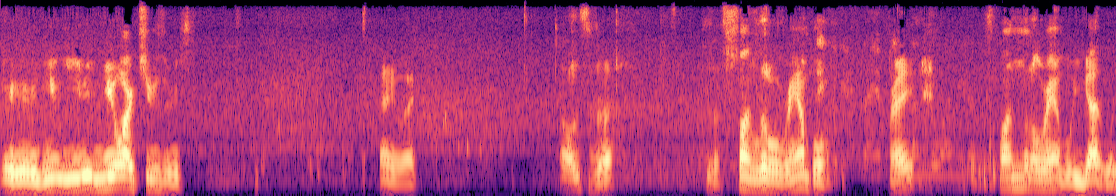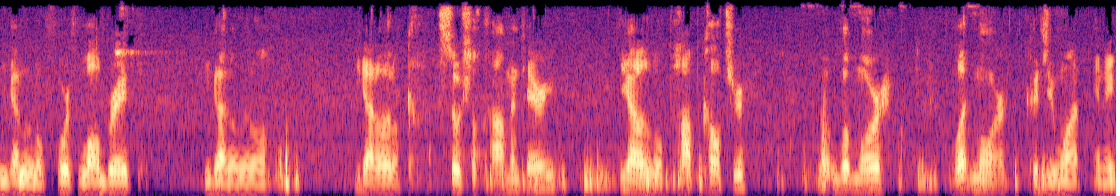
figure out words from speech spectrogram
you you you are choosers. Anyway, oh, this is a a fun little ramble, right? Fun little ramble. You got you got a little fourth wall break. You got a little you got a little social commentary. You got a little pop culture. What, what more? What more could you want in a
